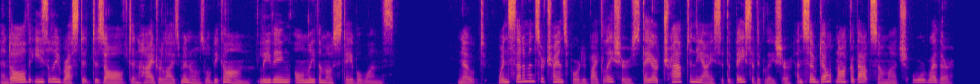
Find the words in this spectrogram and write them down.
And all the easily rusted, dissolved, and hydrolyzed minerals will be gone, leaving only the most stable ones. Note, when sediments are transported by glaciers, they are trapped in the ice at the base of the glacier and so don't knock about so much or weather.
